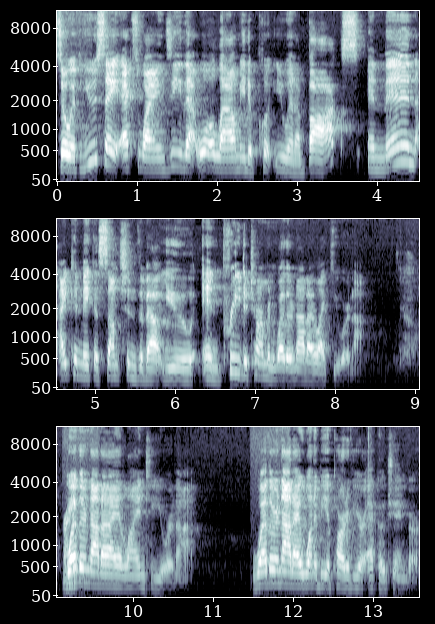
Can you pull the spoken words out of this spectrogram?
So if you say X, Y, and Z, that will allow me to put you in a box, and then I can make assumptions about you and predetermine whether or not I like you or not, right. whether or not I align to you or not, whether or not I want to be a part of your echo chamber,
